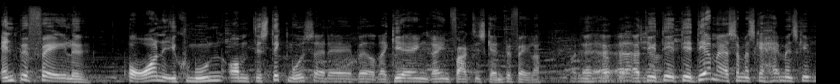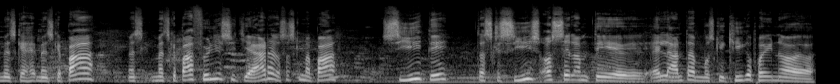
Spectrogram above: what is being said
anbefale borgerne i kommunen om det stik modsatte af, hvad regeringen rent faktisk anbefaler. Og det, er, det, det, det er der, man, altså, man skal have, man skal, man skal, have, man skal bare, man skal, man skal bare følge sit hjerte, og så skal man bare sige det, der skal siges, også selvom det alle andre måske kigger på en og,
